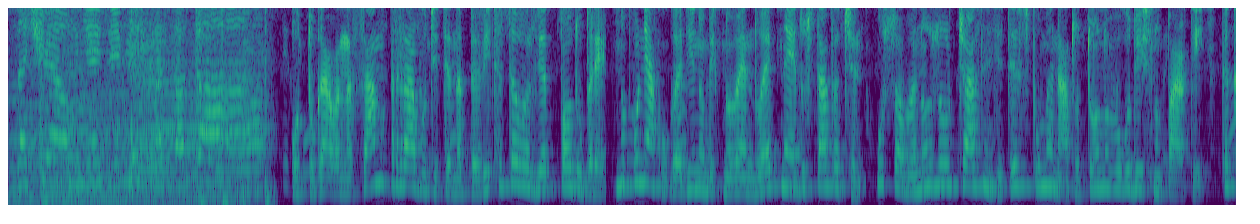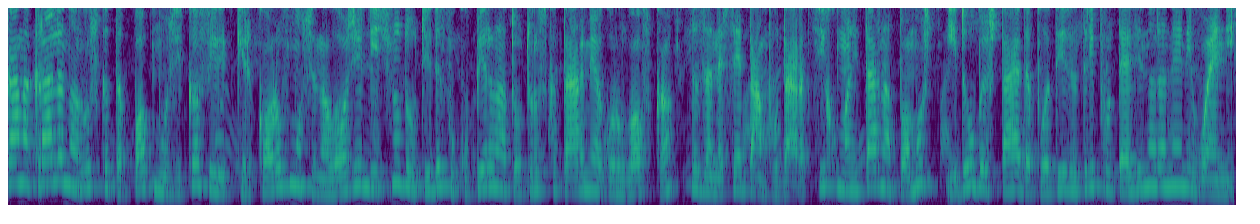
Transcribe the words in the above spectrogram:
Зачем мне теперь красота? От тогава насам работите на певицата вървят по-добре, но понякога един обикновен дует не е достатъчен, особено за участниците в споменатото новогодишно парти. Така на краля на руската поп-музика Филип Киркоров му се наложи лично да отиде в окупираната от руската армия Горловка, да занесе там подаръци, хуманитарна помощ и да обещае да плати за три протези на ранени военни.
